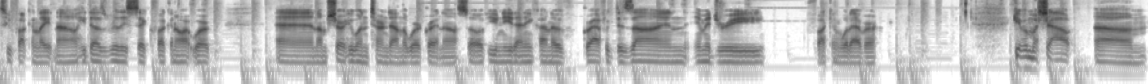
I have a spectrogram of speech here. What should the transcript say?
too fucking late now. He does really sick fucking artwork, and I'm sure he wouldn't turn down the work right now. So if you need any kind of graphic design, imagery, fucking whatever, give him a shout. Um,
